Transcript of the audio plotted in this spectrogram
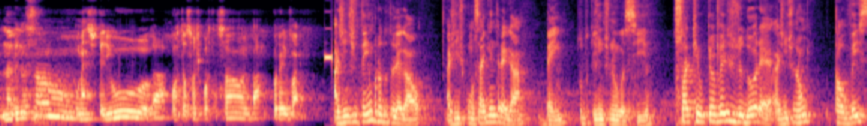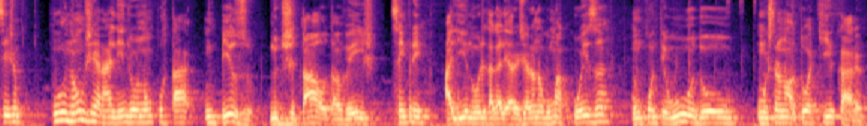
navegação, comércio exterior, Tá. importação, exportação, por aí vai. A gente tem um produto legal, a gente consegue entregar bem tudo que a gente negocia. Só que o que eu vejo de dor é, a gente não, talvez seja por não gerar lead ou não por estar em peso no digital, talvez sempre ali no olho da galera gerando alguma coisa, um conteúdo ou mostrando, ó, tô aqui, cara,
